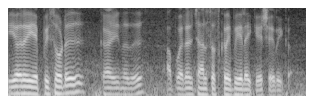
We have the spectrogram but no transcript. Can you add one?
ഈ ഒരു എപ്പിസോഡ് കഴിയുന്നത്. അപ്പോൾ എല്ലാവരും ചാനൽ സബ്സ്ക്രൈബ് ചെയ്യുക ലൈക്ക് ചെയ്യുക ഷെയർ ചെയ്യുക.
